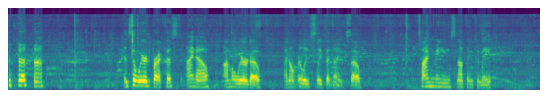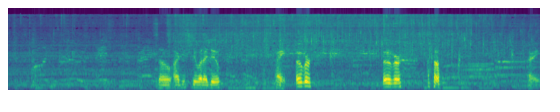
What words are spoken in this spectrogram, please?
it's a weird breakfast. I know. I'm a weirdo. I don't really sleep at night, so time means nothing to me. So I just do what I do. Alright, over. Over. Alright.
